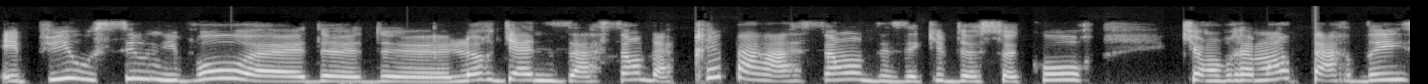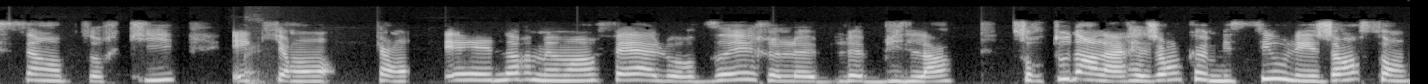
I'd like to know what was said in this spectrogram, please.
Et puis aussi au niveau euh, de, l'organisation, de la préparation des équipes de secours qui ont vraiment tardé ici en Turquie et qui, ont, énormément fait alourdir le, bilan, surtout dans la région comme ici où les gens sont,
